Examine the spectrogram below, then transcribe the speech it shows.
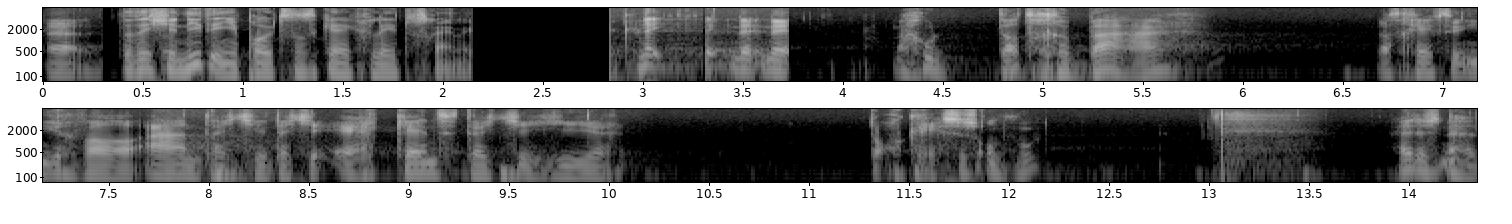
uh, dat is je niet in je protestantse kerk geleerd waarschijnlijk. Nee, nee, nee. Maar goed, dat gebaar, dat geeft in ieder geval aan dat je, dat je erkent dat je hier toch Christus ontmoet. He, dus nou,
